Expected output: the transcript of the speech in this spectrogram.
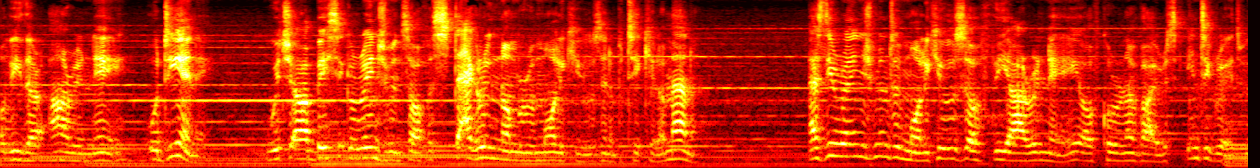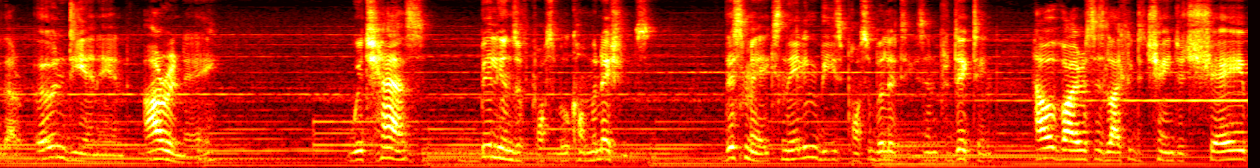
of either RNA or DNA, which are basic arrangements of a staggering number of molecules in a particular manner. As the arrangement of molecules of the RNA of coronavirus integrates with our own DNA and RNA, which has billions of possible combinations. This makes nailing these possibilities and predicting how a virus is likely to change its shape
